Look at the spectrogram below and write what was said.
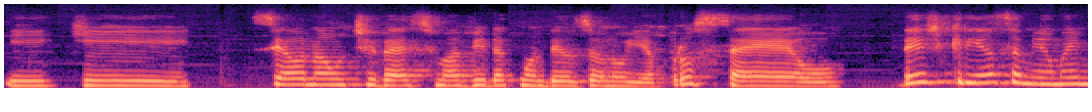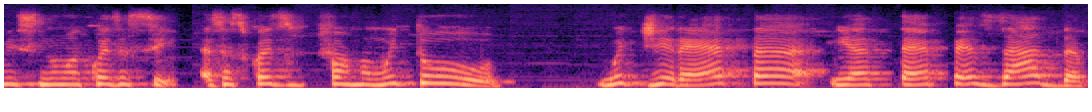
e que se eu não tivesse uma vida com Deus eu não ia para o céu. Desde criança minha mãe me ensinou uma coisa assim, essas coisas de forma muito muito direta e até pesada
